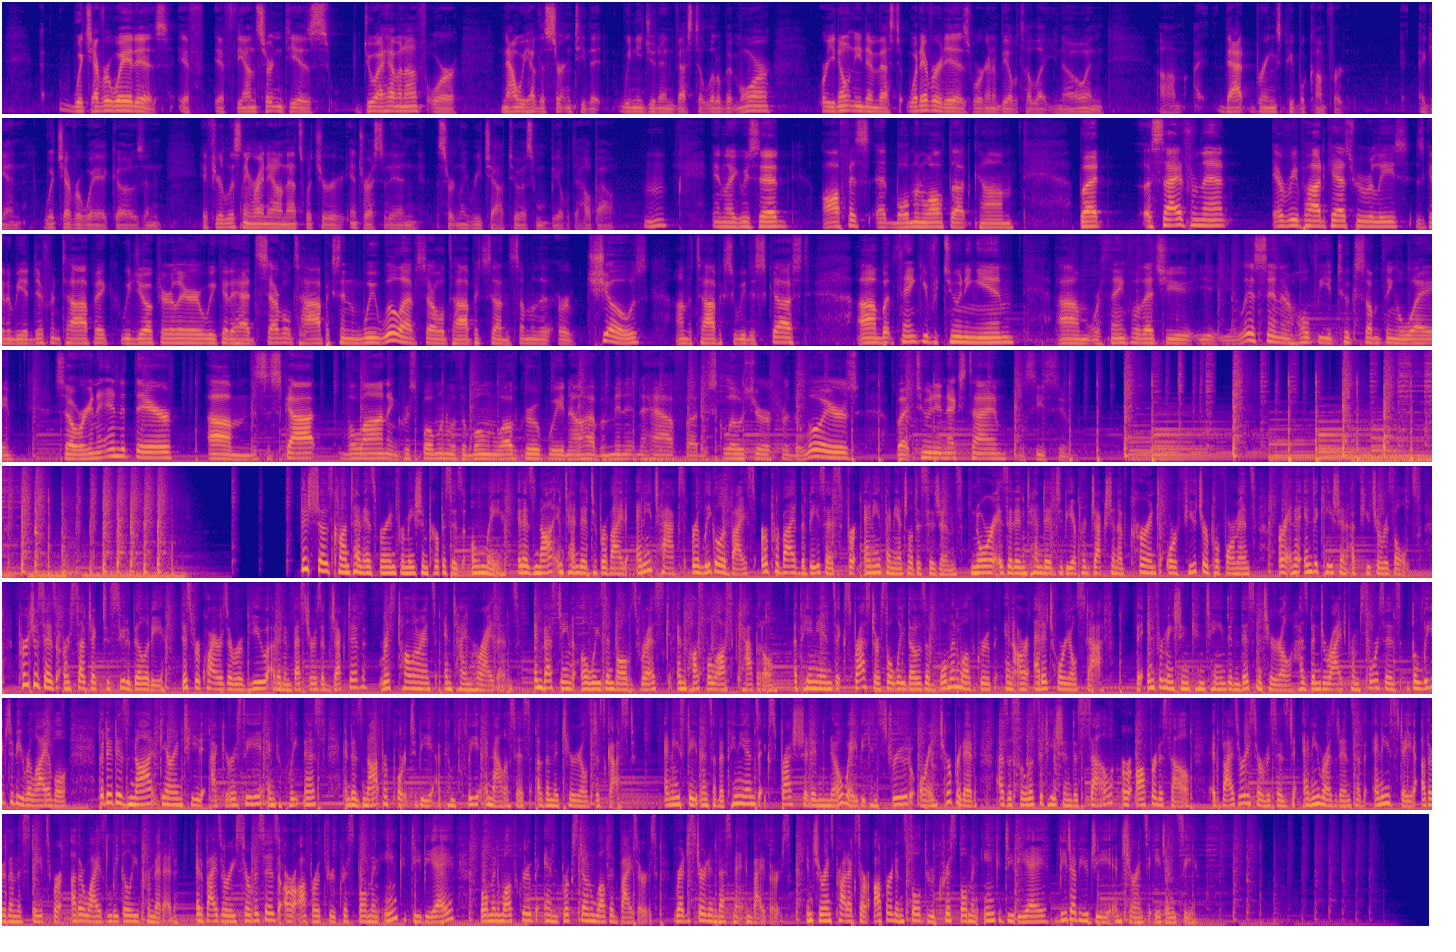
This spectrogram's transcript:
whichever way it is. If if the uncertainty is, do I have enough, or now we have the certainty that we need you to invest a little bit more, or you don't need to invest. Whatever it is, we're going to be able to let you know, and um, that brings people comfort. Again, whichever way it goes, and if you're listening right now and that's what you're interested in, certainly reach out to us and we'll be able to help out. Mm-hmm. And like we said, office at bulmanwealth.com. But aside from that, every podcast we release is going to be a different topic. We joked earlier we could have had several topics, and we will have several topics on some of the or shows on the topics that we discussed. Um, but thank you for tuning in. Um, we're thankful that you, you, you listen, and hopefully you took something away. So we're going to end it there. Um, this is Scott Vallon and Chris Bulman with the Bulman Wealth Group. We now have a minute and a half uh, disclosure for the lawyers, but tune in next time. We'll see you soon. This show's content is for information purposes only. It is not intended to provide any tax or legal advice or provide the basis for any financial decisions, nor is it intended to be a projection of current or future performance or an indication of future results. Purchases are subject to suitability. This requires a review of an investor's objective, risk tolerance, and time horizons. Investing always involves risk and possible loss of capital. Opinions expressed are solely those of Bulman Wealth Group and our editorial staff. The information contained in this material has been derived from sources believed to be reliable, but it is not guaranteed accuracy and completeness and does not purport to be a complete analysis of the materials discussed. Any statements of opinions expressed should in no way be construed or interpreted as a solicitation to sell or offer to sell advisory services to any residents of any state other than the states where otherwise legally permitted. Advisory services are offered through Chris Bulman Inc., DBA, Bulman Wealth Group, and Brookstone Wealth Advisors, registered investment advisors. Insurance products are offered and sold through Chris Bulman Inc., DBA, BWG Insurance Agency.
